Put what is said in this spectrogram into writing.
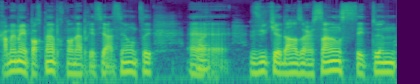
quand même important pour ton appréciation, tu sais, euh, Ouais. vu que dans un sens, c'est une,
